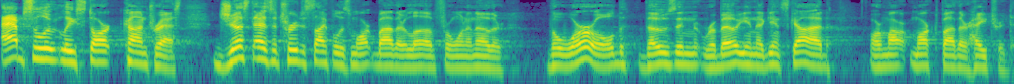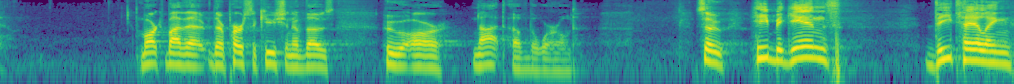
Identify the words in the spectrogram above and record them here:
absolutely stark contrast. Just as a true disciple is marked by their love for one another, the world, those in rebellion against God, are mar- marked by their hatred, marked by the, their persecution of those who are not of the world. So he begins detailing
